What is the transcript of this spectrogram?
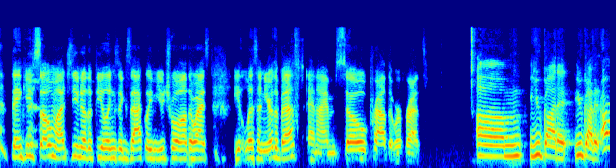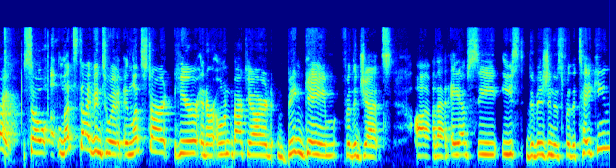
Thank you so much. You know, the feeling's exactly mutual. Otherwise, you, listen, you're the best, and I'm so proud that we're friends. Um, you got it. You got it. All right. So uh, let's dive into it and let's start here in our own backyard. Big game for the Jets. Uh, that AFC East division is for the taking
